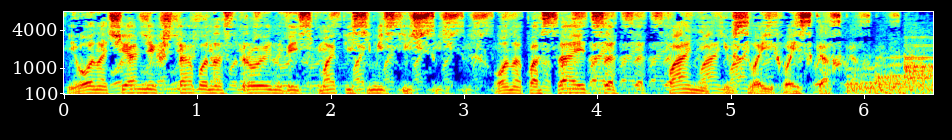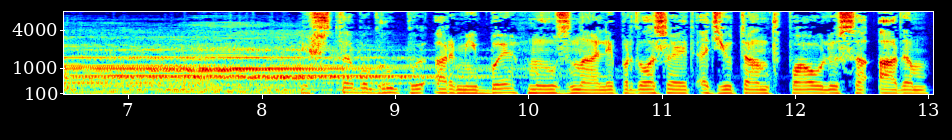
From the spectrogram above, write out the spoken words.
Его начальник штаба настроен весьма пессимистически. Он опасается паники в своих войсках». Из штаба группы армии «Б» мы узнали, продолжает адъютант Паулюса Адам,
